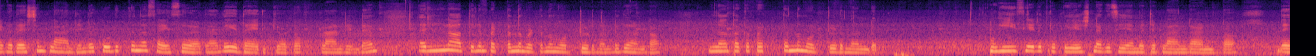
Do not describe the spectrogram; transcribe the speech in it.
ഏകദേശം പ്ലാന്റിന്റെ കൊടുക്കുന്ന സൈസ് വരുന്നത്. ഇതായിരിക്കും കേട്ടോ പ്ലാന്റിന്റെ എല്ലാത്തിലും പെട്ടെന്ന് പെട്ടെന്ന് മുട്ടിടുന്നുണ്ട്. ഇത് കണ്ടോ? ഇതിനകത്തൊക്കെ പെട്ടെന്ന് മുട്ടിടുന്നുണ്ട്. നമുക്ക് ഈസി ആയിട്ട് പ്രിപ്പറേഷനൊക്കെ ചെയ്യാൻ പറ്റിയ പ്ലാന്റാണ് കേട്ടോ അതെ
